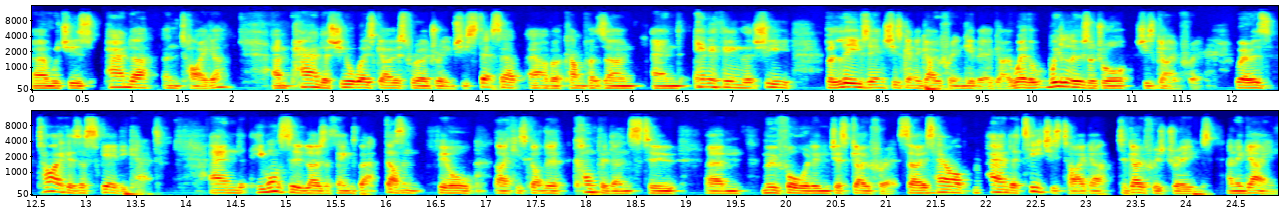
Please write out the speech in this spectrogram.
Um, which is Panda and Tiger. And Panda, she always goes for her dream. She steps out, out of her comfort zone, and anything that she believes in, she's going to go for it and give it a go. Whether we lose, or draw, she's going for it. Whereas Tiger's a scaredy cat. And he wants to do loads of things, but doesn't feel like he's got the confidence to um, move forward and just go for it. So it's how Panda teaches Tiger to go for his dreams and again,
